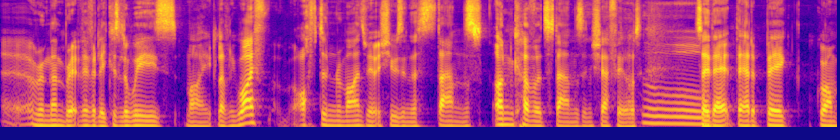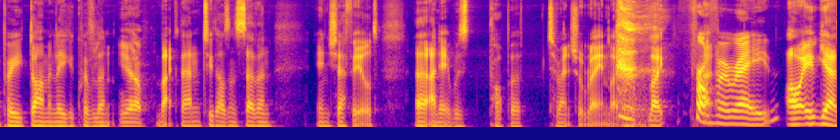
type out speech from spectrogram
Uh, I remember it vividly because Louise, my lovely wife, often reminds me that she was in the stands, uncovered stands in Sheffield. Ooh. So they they had a big Grand Prix Diamond League equivalent yeah. back then, 2007, in Sheffield, uh, and it was proper torrential rain, like like proper rain. oh it, yeah,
